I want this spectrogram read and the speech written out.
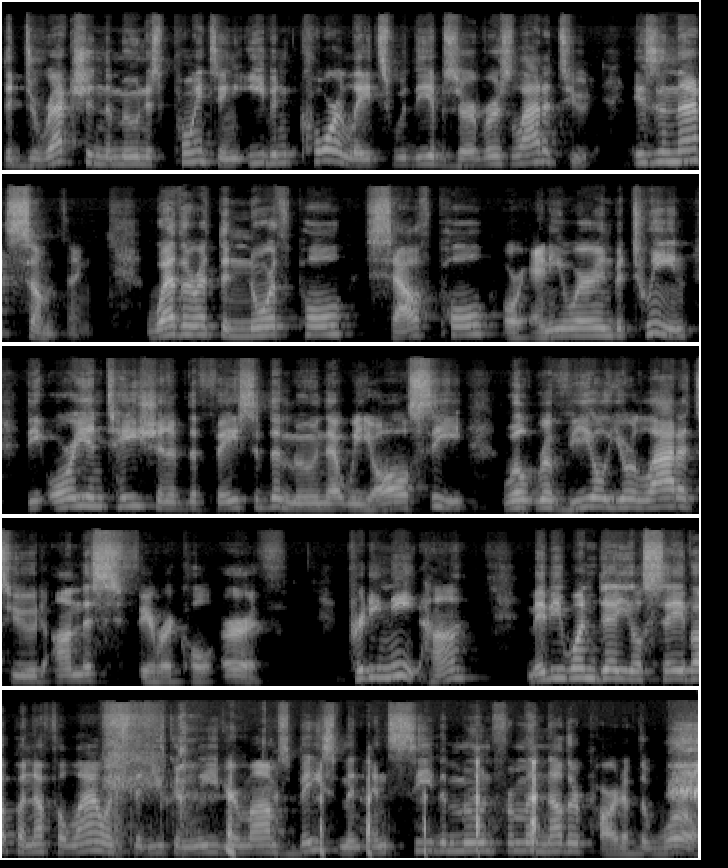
The direction the moon is pointing even correlates with the observer's latitude. Isn't that something? Whether at the North Pole, South Pole, or anywhere in between, the orientation of the face of the moon that we all see will reveal your latitude on the spherical Earth. Pretty neat, huh? Maybe one day you'll save up enough allowance that you can leave your mom's basement and see the moon from another part of the world.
